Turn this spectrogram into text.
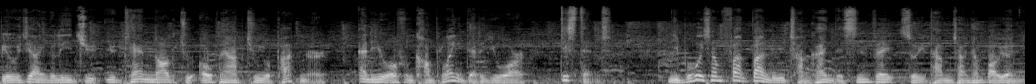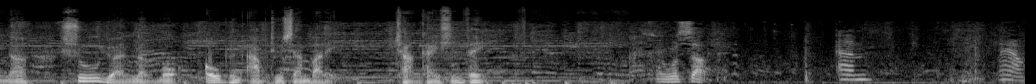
比如这样一个例句：You tend not to open up to your partner, and you often complain that you are distant. 你不会向伴伴侣敞开你的心扉，所以他们常常抱怨你呢疏远冷漠。Open up to somebody，敞开心扉。 So what's up? Um, wow.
